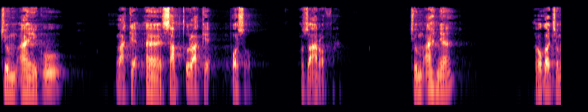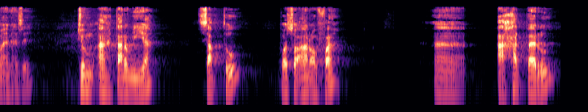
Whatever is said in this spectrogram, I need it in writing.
Jum'ah laki, eh, Sabtu laki poso. Poso Arafah. Jum'ahnya, apa kok Jum'ahnya sih? Jum'ah Tarwiyah, Sabtu, Poso Arafah, eh, Ahad baru,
